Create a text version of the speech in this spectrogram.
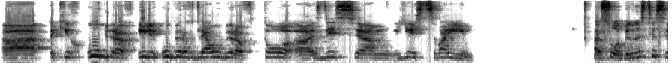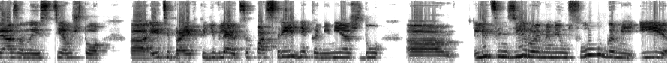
а, таких уберах или уберах для уберов, то а, здесь эм, есть свои особенности, связанные с тем, что эти проекты являются посредниками между лицензируемыми услугами и,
